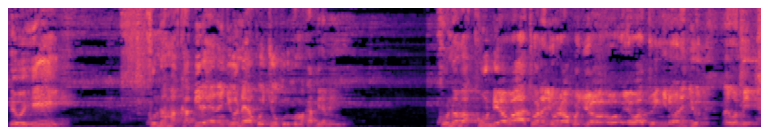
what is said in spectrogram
Leo hii kuna makabila yanajiona yako juu kuliko makabila mengine. Kuna makundi ya watu wanajiona wako juu ya watu wengine. Wanajiona wanakuambia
